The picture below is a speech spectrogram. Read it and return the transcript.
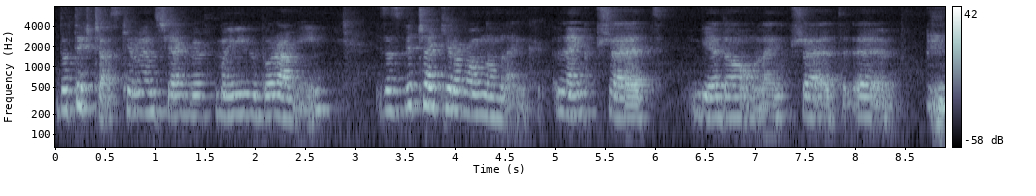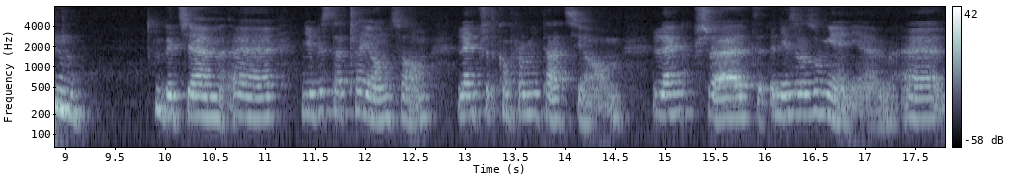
dotychczas, kierując się jakby moimi wyborami, zazwyczaj kierował mną lęk. Lęk przed biedą, lęk przed e, byciem e, niewystarczającą, lęk przed kompromitacją, lęk przed niezrozumieniem. E,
